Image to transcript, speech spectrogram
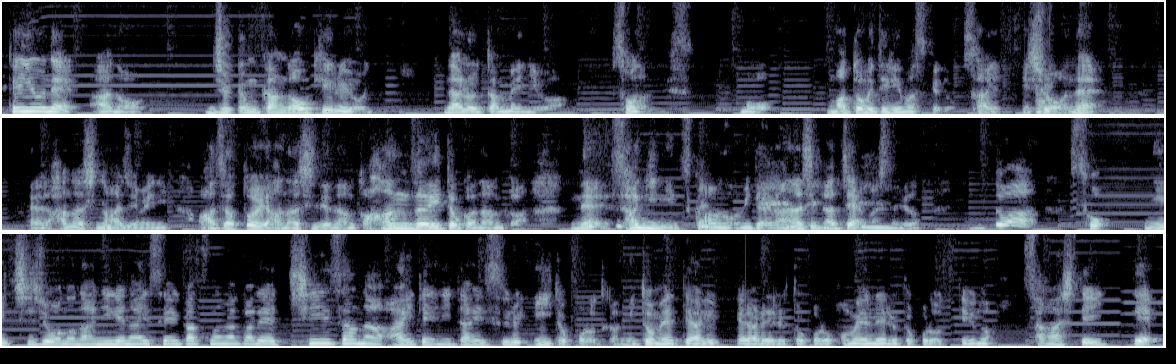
っていうね、あの、循環が起きるようになるためには、そうなんです。もう、まとめていきますけど、最初はね、話の初めに、あざとい話でなんか犯罪とかなんかね、詐欺に使うのみたいな話になっちゃいましたけど、本当は、そう、日常の何気ない生活の中で小さな相手に対するいいところとか認めてあげられるところ、褒めれるところっていうのを探していって、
